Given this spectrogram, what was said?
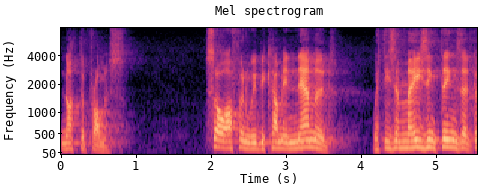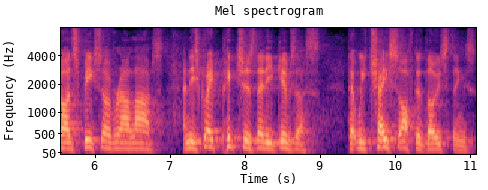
not the promise. So often we become enamored with these amazing things that God speaks over our lives and these great pictures that He gives us, that we chase after those things.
